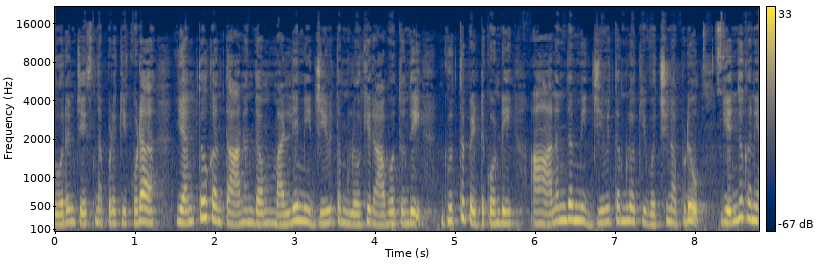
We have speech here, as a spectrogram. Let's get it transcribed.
దూరం చేసినప్పటికీ కూడా ఎంతో కొంత ఆనందం మళ్ళీ మీ జీవితంలోకి రాబోతుంది. గుర్తు పెట్టుకోండి ఆ ఆనందం మీ జీవితంలోకి వచ్చినప్పుడు ఎందుకని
